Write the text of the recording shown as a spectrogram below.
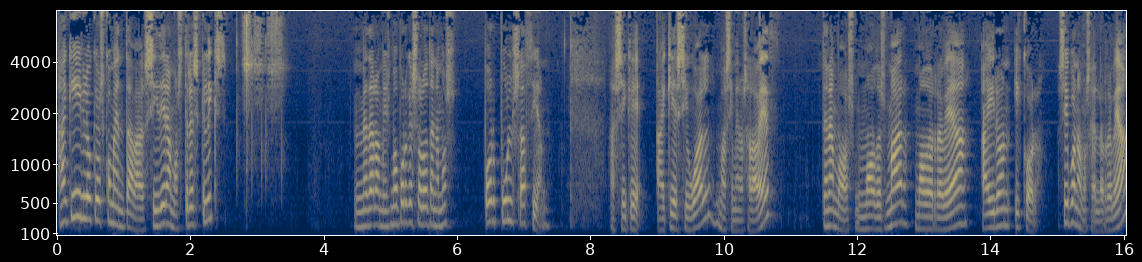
Aquí lo que os comentaba, si diéramos tres clics, me da lo mismo porque solo tenemos por pulsación. Así que aquí es igual, más y menos a la vez. Tenemos modo Smart, modo RBA, Iron y Core. Si ponemos el RBA,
